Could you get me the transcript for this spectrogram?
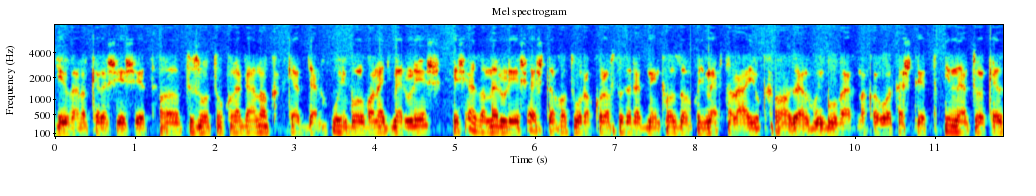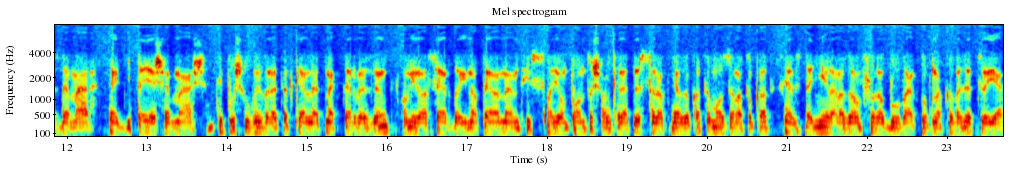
nyilván a keresését a tűzoltó kollégának. Kedden újból van egy merülés, és ez a merülés este 6 órakor azt az eredményt hozza, hogy megtaláljuk az elhunyt búvárnak a holtestét. Innen innentől kezdve már egy teljesen más típusú műveletet kellett megterveznünk, amire a szerdai nap elment, hisz nagyon pontosan kellett összerakni azokat a mozzanatokat, de nyilván az Amfora Búvár Klubnak a vezetője,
